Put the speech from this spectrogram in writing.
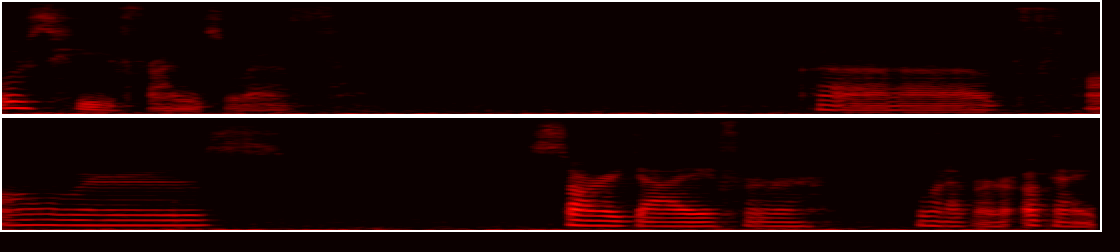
who's he friends with? uh, followers. Sorry, guy, for whatever. Okay.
